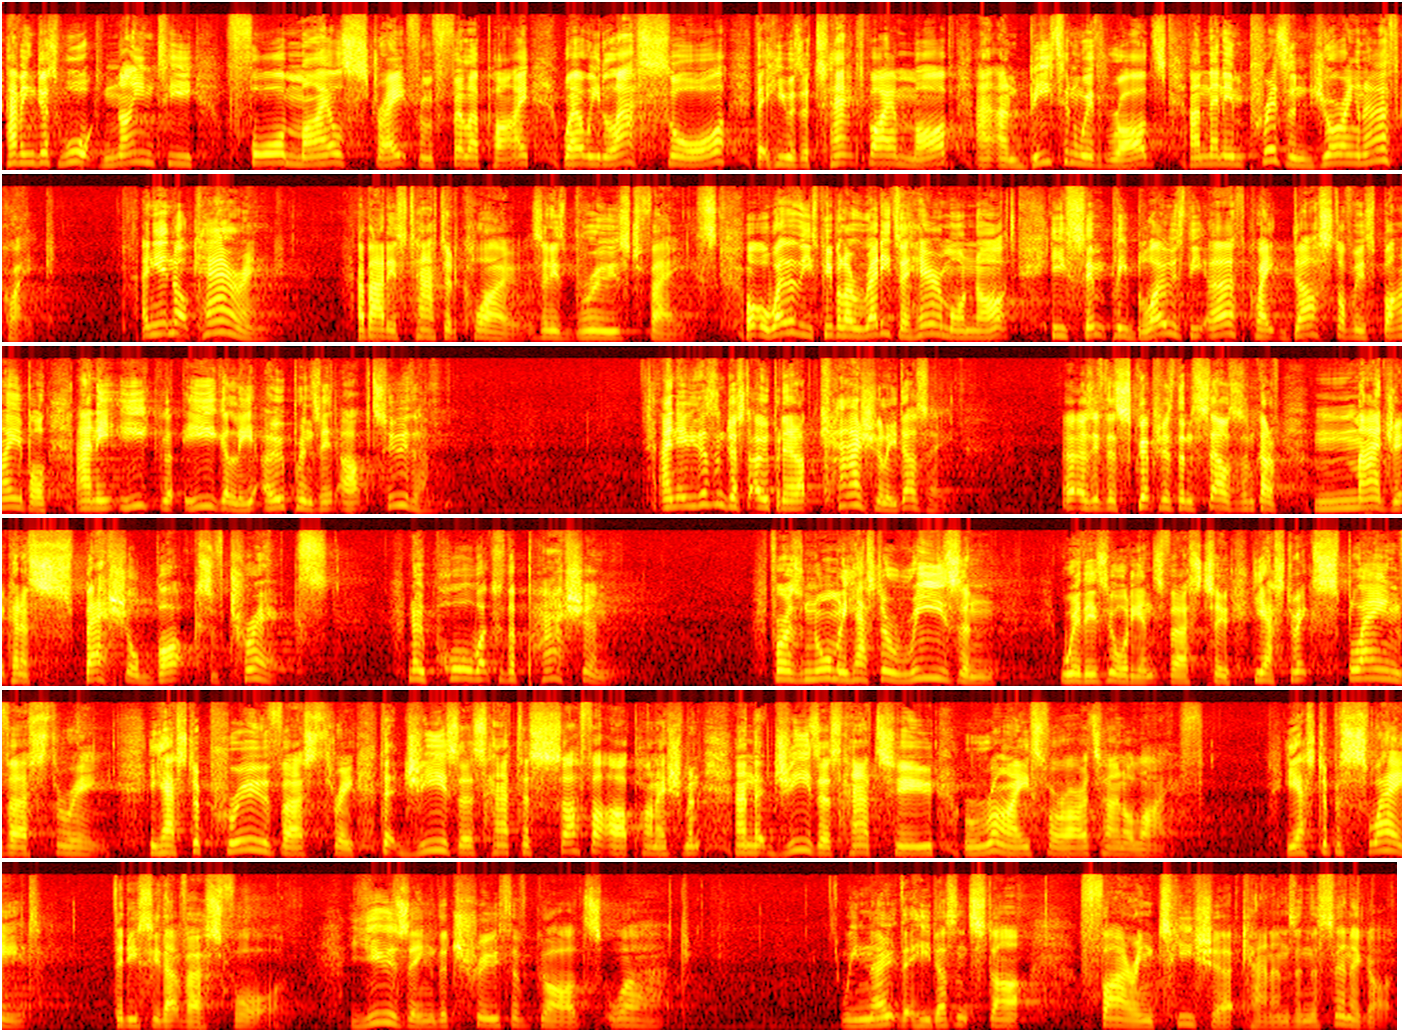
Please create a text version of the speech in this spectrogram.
having just walked 94 miles straight from Philippi, where we last saw that he was attacked by a mob and, beaten with rods and then imprisoned during an earthquake. And yet, not caring about his tattered clothes and his bruised face, or whether these people are ready to hear him or not, he simply blows the earthquake dust off his Bible and he eagerly opens it up to them. And yet he doesn't just open it up casually, does he? As if the scriptures themselves are some kind of magic, kind of special box of tricks. No, Paul works with a passion. For as normally he has to reason with his audience, verse 2. He has to explain, verse 3. He has to prove, verse 3, that Jesus had to suffer our punishment and that Jesus had to rise for our eternal life. He has to persuade. Did you see that, verse 4? Using the truth of God's word. We note that he doesn't start firing t-shirt cannons in the synagogue.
